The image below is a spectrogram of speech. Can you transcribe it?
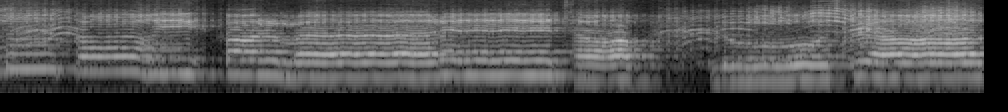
tuturih palmeretab, Luz prea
